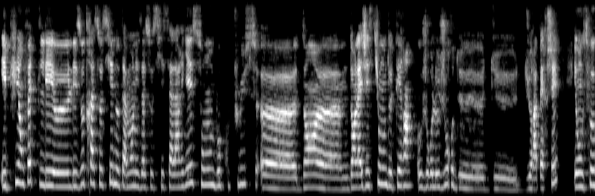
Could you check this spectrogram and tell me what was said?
Et puis en fait, les, les autres associés, notamment les associés salariés, sont beaucoup plus dans dans la gestion de terrain au jour le jour de du raperché. Et on se fait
